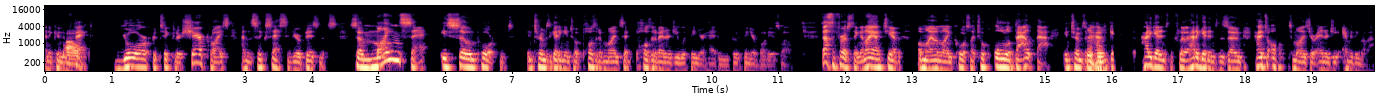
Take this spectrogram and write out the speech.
And it can wow. affect your particular share price and the success of your business. So, mindset is so important in terms of getting into a positive mindset, positive energy within your head and within your body as well. That's the first thing. And I actually have on my online course, I talk all about that in terms of mm-hmm. how to get how to get into the flow, how to get into the zone, how to optimize your energy, everything like that.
